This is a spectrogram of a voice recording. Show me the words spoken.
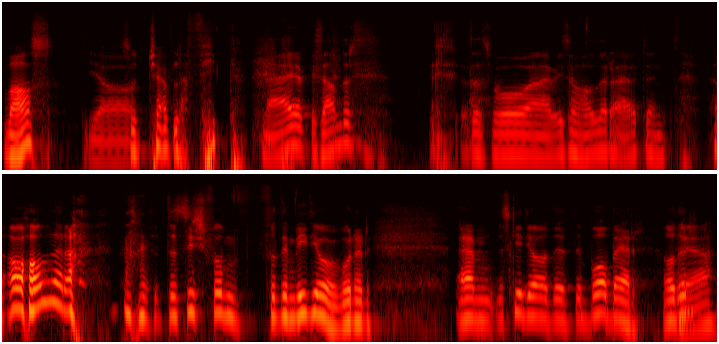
was? ja. So Cevla Fit. Nein, etwas anderes. Das, wo äh, wie so Holler auch tun. Oh, Hollera! das ist vom, von dem Video, wo er. Ähm, es gibt ja den, den Bober, oder? Ja.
